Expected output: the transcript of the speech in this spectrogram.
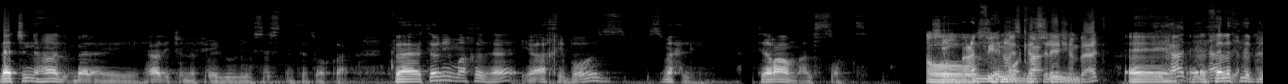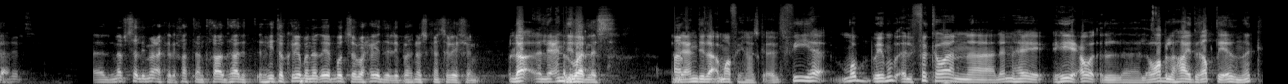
لا كنا هذه بلا إي، هذه كنا فيها جوجل اسيستنت أتوقع. فتوني ماخذها يا أخي بوز اسمح لي. احترام على الصوت. أوه عن- في نويز كانسليشن بعد؟ إيه هذه- ثلاث هذه- ليفلات نفس اللي معك اللي اخذتها انت خالد هذه هي تقريبا الايربودز الوحيدة اللي بها نويز كانسليشن لا اللي عندي الوايرلس اللي عندي لا ما في نويز فيها مو الفكرة ان لأن هي هي عود ال- الوابله هاي تغطي إذنك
